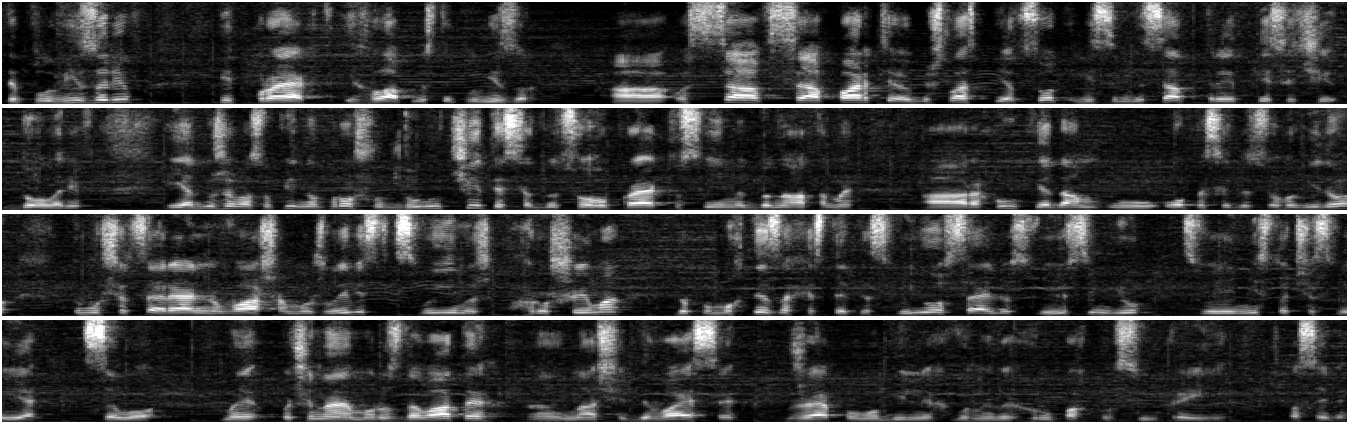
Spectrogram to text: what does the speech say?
тепловізорів під проект Ігла плюс тепловізор. А ось ця вся партія обійшлась 583 тисячі доларів. І я дуже вас уклінно прошу долучитися до цього проекту своїми донатами. Рахунки я дам у описі до цього відео, тому що це реально ваша можливість своїми ж грошима допомогти захистити свою оселю, свою сім'ю, своє місто чи своє село. Ми починаємо роздавати е, наші девайси вже по мобільних вогневих групах по всій Україні. Спасибі.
